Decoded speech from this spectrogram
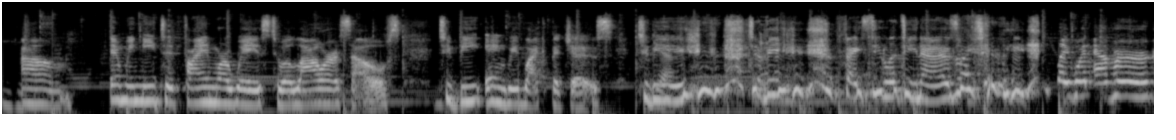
Mm-hmm. Um, and we need to find more ways to allow ourselves to be angry black bitches, to be yeah. to be feisty Latinas, like to be like whatever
